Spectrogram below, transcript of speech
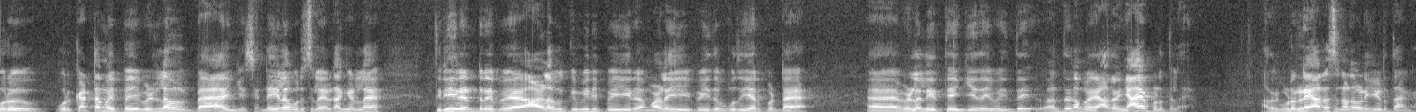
ஒரு ஒரு கட்டமைப்பை வெள்ளம் இப்போ இங்கே சென்னையில் ஒரு சில இடங்களில் திடீரென்று அளவுக்கு மீறி பெய்கிற மழை பெய்த போது ஏற்பட்ட வெள்ளநீர் தேங்கியதை வந்து வந்து நம்ம அதை நியாயப்படுத்தலை. அதற்கு உடனே அரசு நடவடிக்கை எடுத்தாங்க.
